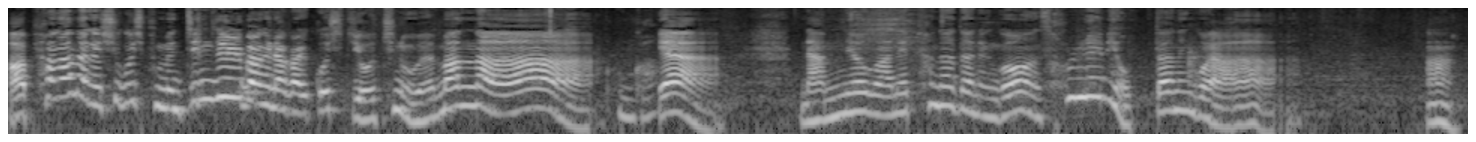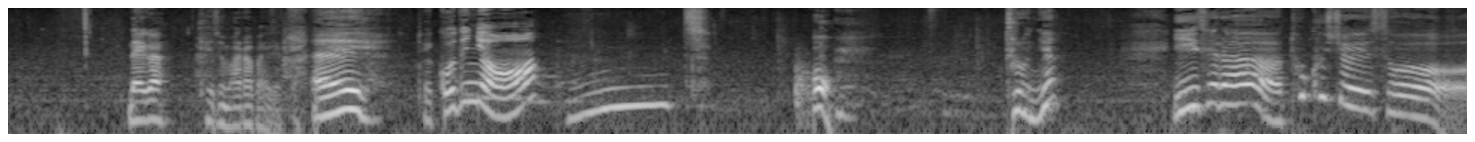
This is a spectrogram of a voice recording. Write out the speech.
아 편안하게 쉬고 싶으면 찜질방이나 갈 것이지 여친은 왜 만나 그런가? 야 남녀 간에 편하다는 건 설렘이 없다는 거야 아 내가 걔 좀 알아봐야겠다 에이, 됐거든요. 음, 참. 어, 들었냐? 이세라 토크쇼에서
